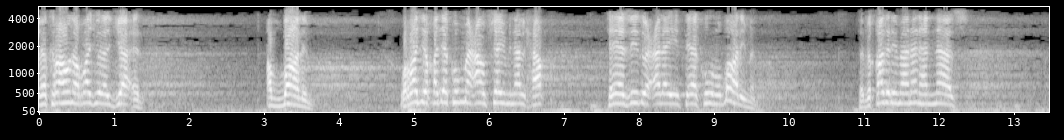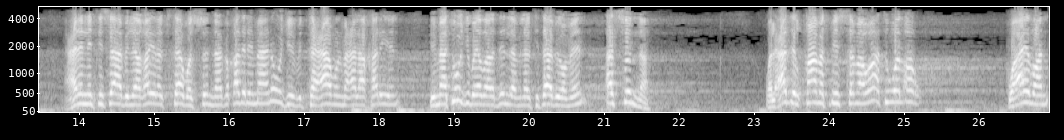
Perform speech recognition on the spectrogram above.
ويكرهون الرجل الجائر الظالم. والرجل قد يكون معه شيء من الحق فيزيد عليه فيكون ظالما. فبقدر ما ننهى الناس عن الانتساب إلى غير الكتاب والسنة بقدر ما نوجب التعامل مع الآخرين بما توجب أيضا الأدلة من الكتاب ومن السنة. والعدل قامت به السماوات والأرض. وأيضا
